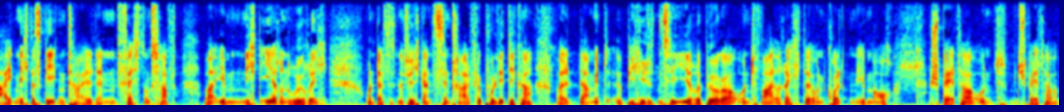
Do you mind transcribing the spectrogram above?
eigentlich das Gegenteil, denn Festungshaft war eben nicht ehrenrührig und das ist natürlich ganz zentral für Politiker, weil damit äh, behielten sie ihre Bürger- und Wahlrechte und konnten eben auch später und später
